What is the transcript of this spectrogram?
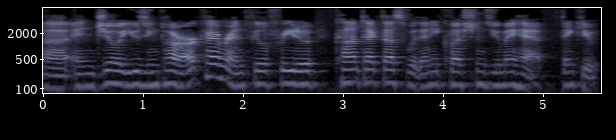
Uh, enjoy using Power Archiver and feel free to contact us with any questions you may have. Thank you.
